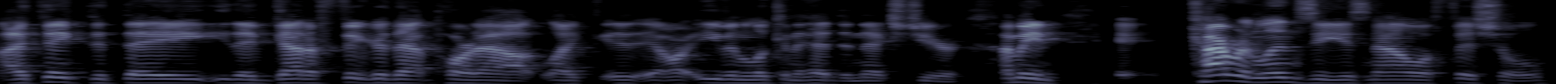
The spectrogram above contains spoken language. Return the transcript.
I think that they they've got to figure that part out. Like, or even looking ahead to next year. I mean, Kyron Lindsey is now official.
